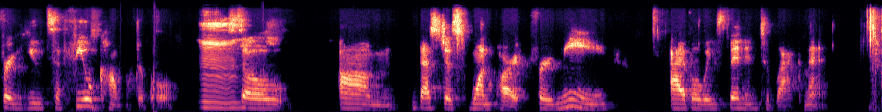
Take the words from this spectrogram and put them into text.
for you to feel comfortable. Mm. So um, that's just one part. For me, I've always been into black men.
